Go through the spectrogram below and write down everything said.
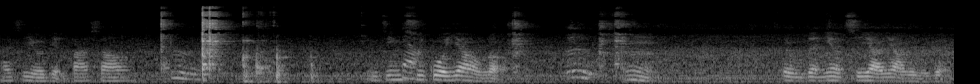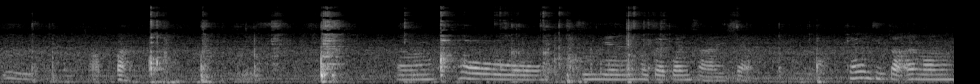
还是有点发烧，嗯，已经吃过药了，嗯嗯，对不对？你有吃药药对不对？嗯，好棒。然后今天会再观察一下，家用群早安喽。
